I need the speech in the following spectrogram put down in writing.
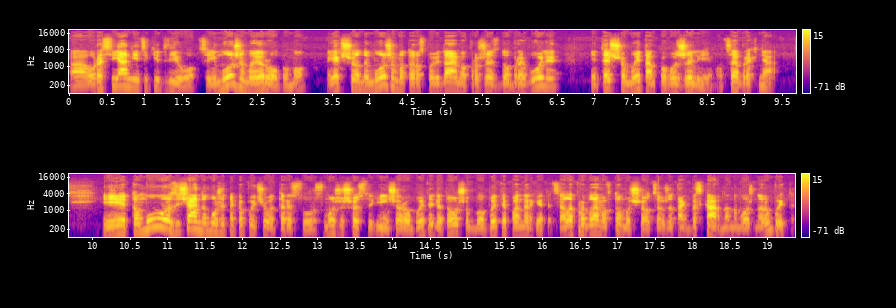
У росіян є тільки дві опції: і можемо, і робимо. Якщо не можемо, то розповідаємо про жест доброї волі і те, що ми там когось жаліємо. Це брехня. І тому, звичайно, можуть накопичувати ресурс, можуть щось інше робити для того, щоб бити по енергетиці. Але проблема в тому, що це вже так безкарно не можна робити.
